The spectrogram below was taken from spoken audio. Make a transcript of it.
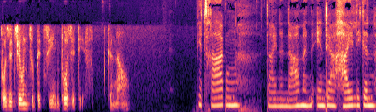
Position zu beziehen, positiv, genau. Wir tragen deinen Namen in der heiligen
